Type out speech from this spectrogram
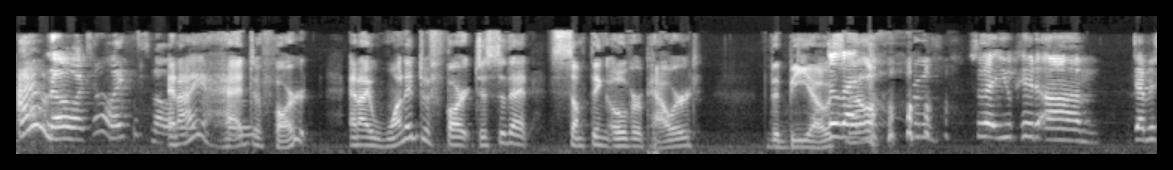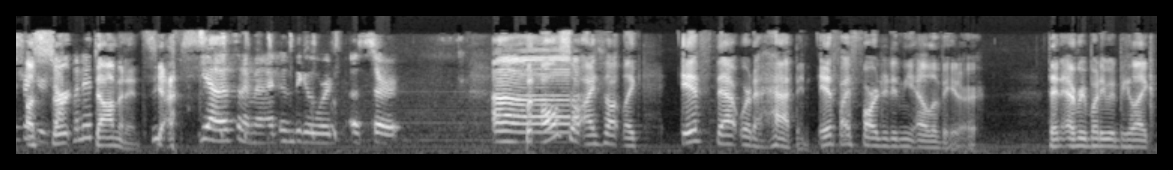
I don't know. I kind of like the smell. And I had to fart and I wanted to fart just so that something overpowered the BO so that smell. you prove, so that you could um demonstrate Assert your dominance. dominance, yes. yeah, that's what I meant. I couldn't think of the word assert. Uh, But also I thought like if that were to happen, if I farted in the elevator, then everybody would be like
